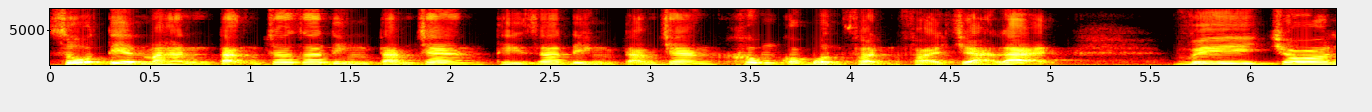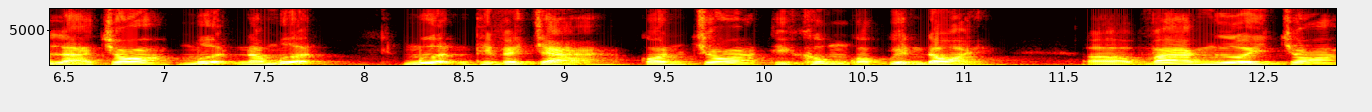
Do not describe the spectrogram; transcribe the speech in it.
Số tiền mà hắn tặng cho gia đình Tám Trang thì gia đình Tám Trang không có bổn phận phải trả lại. Vì cho là cho, mượn là mượn. Mượn thì phải trả, còn cho thì không có quyền đòi. Ờ, và người cho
